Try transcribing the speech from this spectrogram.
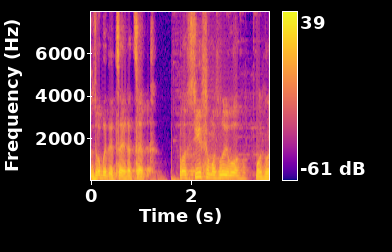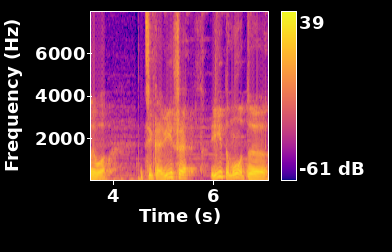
зробити цей рецепт простіше, можливо, можливо, цікавіше. І тому от е,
